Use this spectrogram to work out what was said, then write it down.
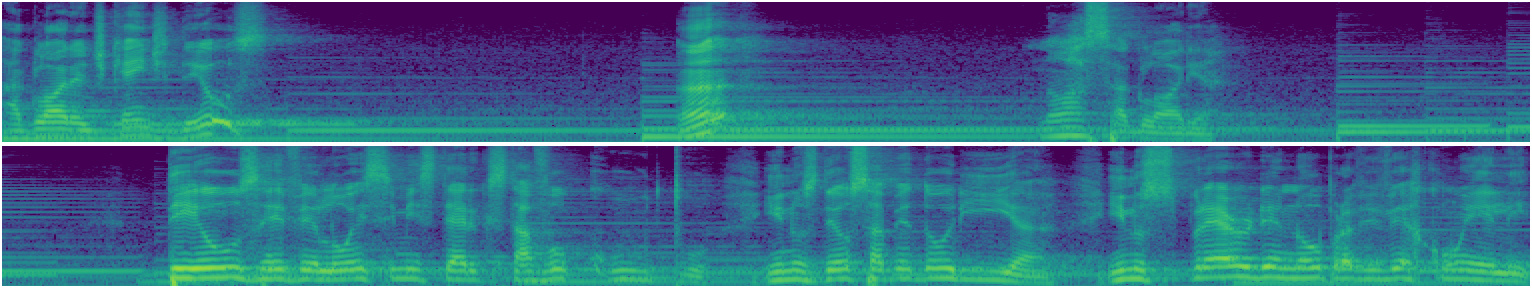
a glória de quem? De Deus? Hã? Nossa glória. Deus revelou esse mistério que estava oculto e nos deu sabedoria e nos pré-ordenou para viver com Ele,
